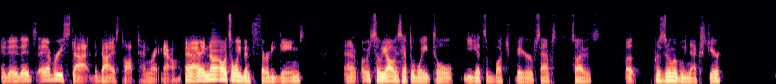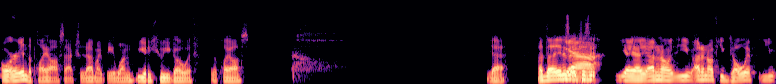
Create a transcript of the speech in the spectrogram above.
It, it- it's every stat. The guy is top 10 right now. And I know it's only been 30 games. And so we always have to wait till he gets a much bigger sample size, uh, presumably next year or in the playoffs. Actually, that might be one you, who you go with in the playoffs. Yeah. Uh, that- it is because Yeah. yeah, yeah, yeah, I don't know. You, I don't know if you go with you.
